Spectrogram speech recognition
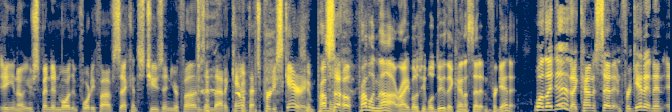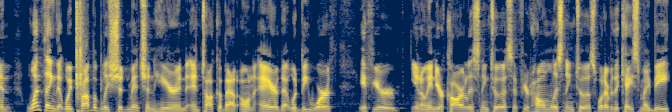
you know you're spending more than 45 seconds choosing your funds in that account, that's pretty scary. Probably, So, probably not, right? Most people do. They kind of set it and forget it. Well, they do. They kind of set it and forget it. And and one thing that we probably should mention here and, and talk about on air that would be worth if you're you know in your car listening to us, if you're at home listening to us, whatever the case may be,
